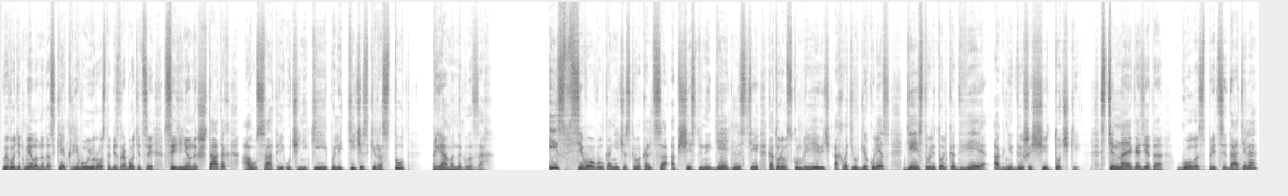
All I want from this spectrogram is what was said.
выводит мелом на доске кривую роста безработицы в Соединенных Штатах, а усатые ученики политически растут – прямо на глазах. Из всего вулканического кольца общественной деятельности, которым Скумбриевич охватил Геркулес, действовали только две огнедышащие точки. Стенная газета «Голос председателя»,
